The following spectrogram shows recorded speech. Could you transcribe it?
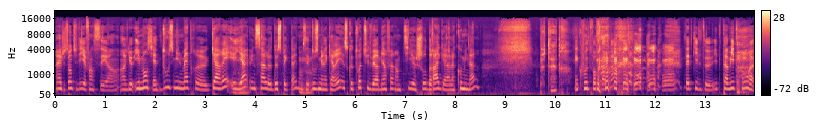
Ah, justement, tu dis, enfin, c'est un, un lieu immense, il y a 12 000 mètres euh, carrés et il y a une salle de spectacle, donc c'est Mhm. 12 000 carrés. Est-ce que toi, tu devrais bien faire un petit euh, show drag à la communale? Peut-être. Écoute, pourquoi pas Peut-être qu'ils te- ils t'inviteront. euh.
